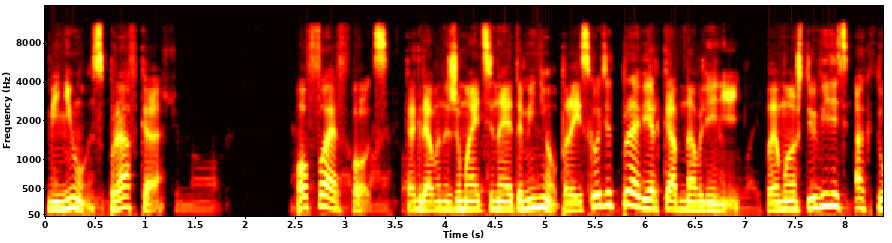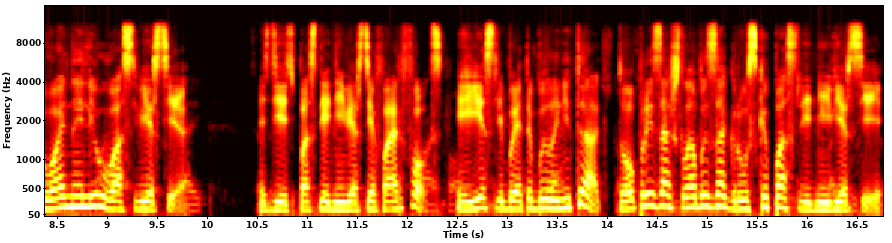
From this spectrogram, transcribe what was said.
Меню, справка. О Firefox. Когда вы нажимаете на это меню, происходит проверка обновлений. Вы можете увидеть, актуальна ли у вас версия. Здесь последняя версия Firefox, и если бы это было не так, то произошла бы загрузка последней версии.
